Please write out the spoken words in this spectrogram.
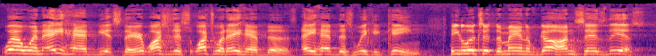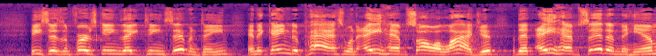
Well, when Ahab gets there, watch this, watch what Ahab does. Ahab, this wicked king, he looks at the man of God and says this. He says in 1 Kings 18 17, and it came to pass when Ahab saw Elijah that Ahab said unto him,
